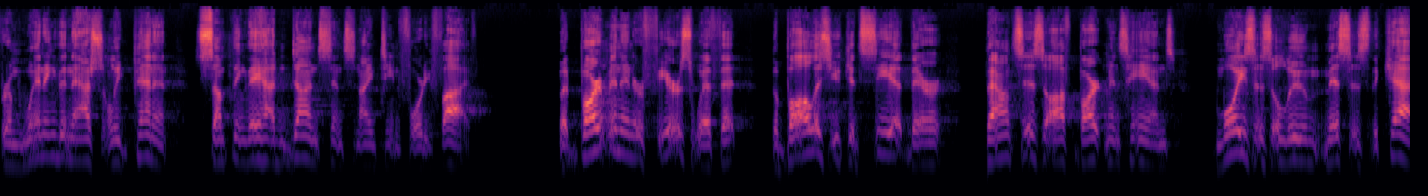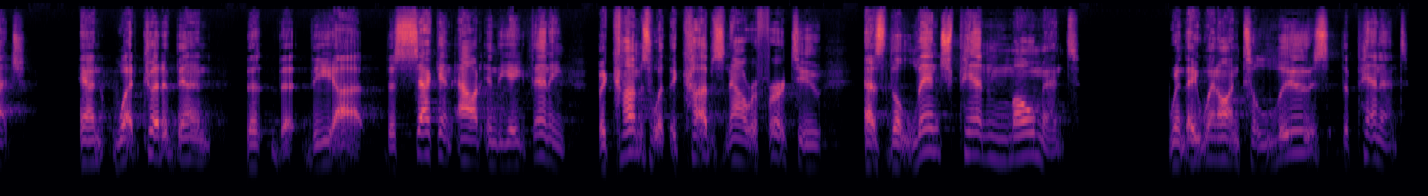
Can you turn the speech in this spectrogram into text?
from winning the National League pennant, something they hadn't done since 1945. But Bartman interferes with it. The ball, as you could see it there, bounces off Bartman's hands. Moises Alou misses the catch. And what could have been the, the, the, uh, the second out in the eighth inning becomes what the Cubs now refer to as the linchpin moment when they went on to lose the pennant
